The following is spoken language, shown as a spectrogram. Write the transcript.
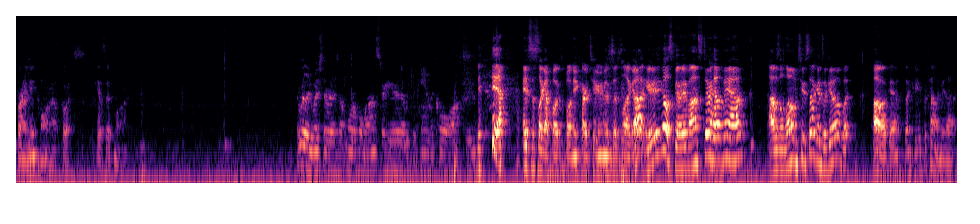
Burner needs more, of course, because there's more. I really wish there was a horrible monster here that we could hand the coal off to. yeah, it's just like a Bugs Bunny cartoon. It's just like, oh, here you go, scary monster, help me out. I was alone two seconds ago, but oh, okay. Thank you for telling me that.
